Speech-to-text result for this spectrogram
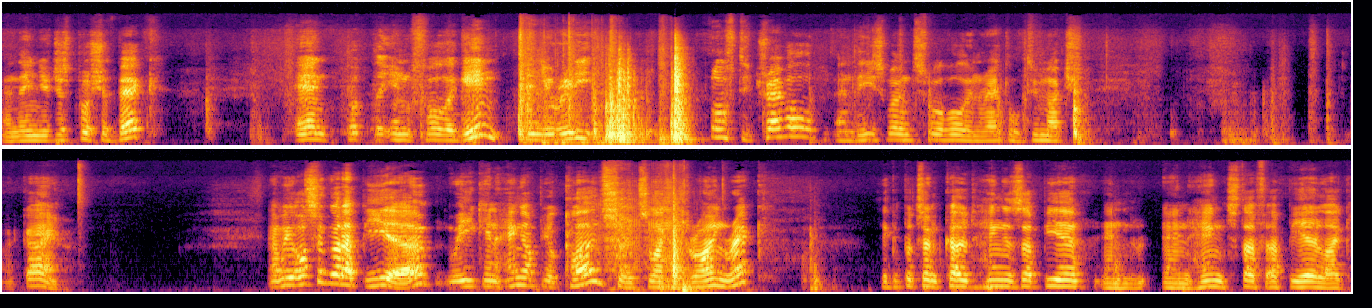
and then you just push it back and put the infill again and you're ready off to travel and these won't swivel and rattle too much okay And we also got up here where you can hang up your clothes, so it's like a drying rack. You can put some coat hangers up here and and hang stuff up here like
